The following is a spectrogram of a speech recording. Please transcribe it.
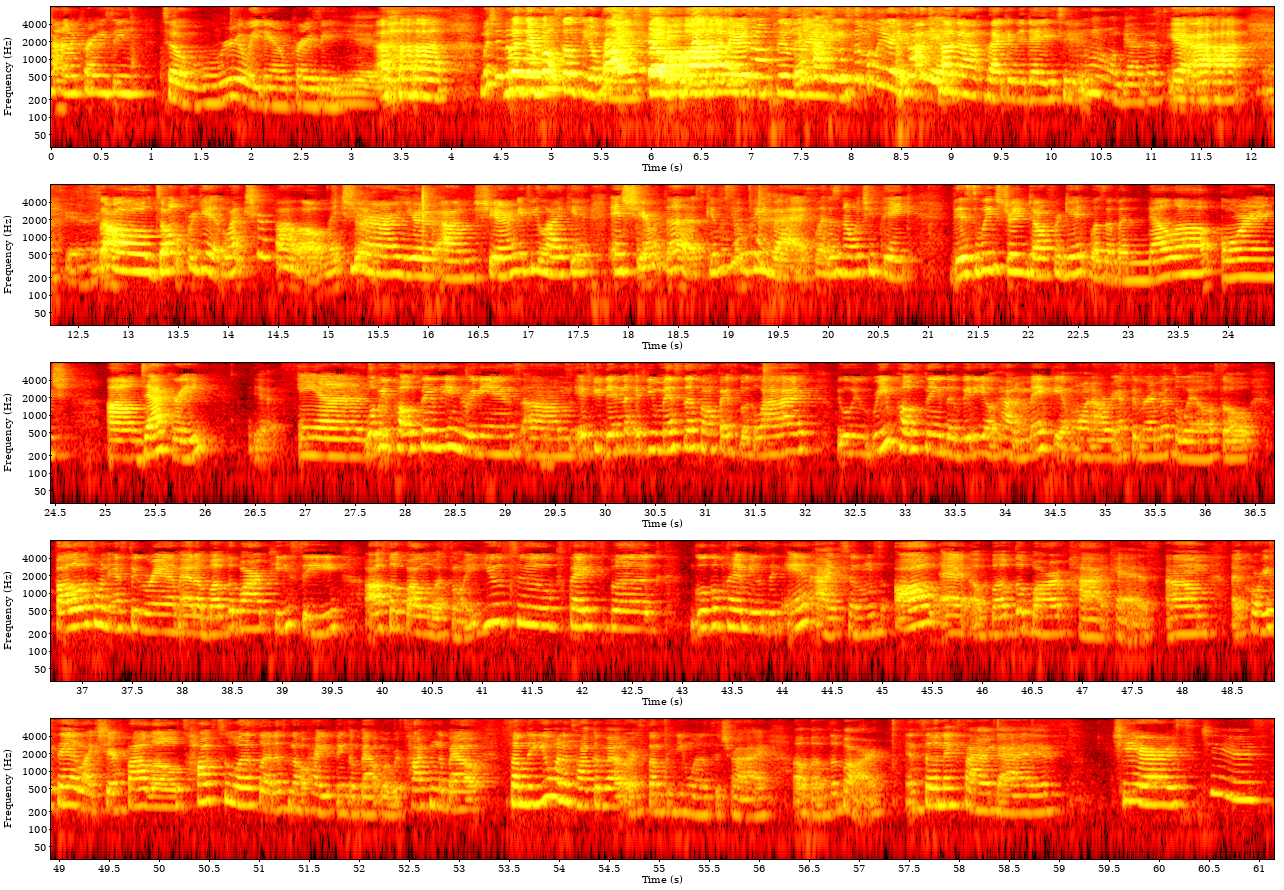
kind of crazy to really damn crazy. yeah. But you know, but they're both sociopaths, Right. so uh, there's some know, they have similarities. They similarities. probably yeah. hung out back in the day too. Oh god, that's scary. Yeah. That's scary. So don't forget, like, share, follow. Make sure Yes. you're um, sharing if you like it, and share with us. Give us some feedback. Let us know what you think. This week's drink, don't forget, was a vanilla orange um, daiquiri, yes. And We'll be posting the ingredients. Um, if you didn't, if you missed us on Facebook Live, we will be reposting the video of how to make it on our Instagram as well. So follow us on Instagram at Above the Bar PC. Also follow us on YouTube, Facebook, Google Play Music, and iTunes. All at Above the Bar Podcast. Um, like Corey said, like, share, follow, talk to us. Let us know how you think about what we're talking about. Something you want to talk about or something you wanted to try above the bar. Until next time, guys. cheers. Cheers.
